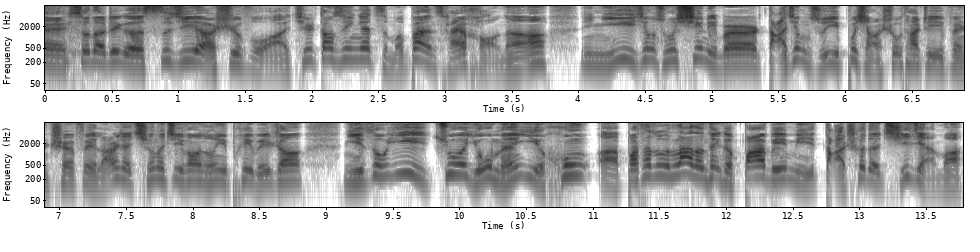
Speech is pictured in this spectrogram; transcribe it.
哎，说到这个司机啊，师傅啊，其实当时应该怎么办才好呢？啊，你已经从心里边打定主意，不想收他这一份车费了，而且请的地方容易配违章，你就一脚油门一轰啊，把他就拉到那个八百米打车的起点嘛，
